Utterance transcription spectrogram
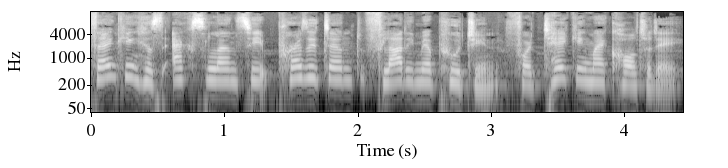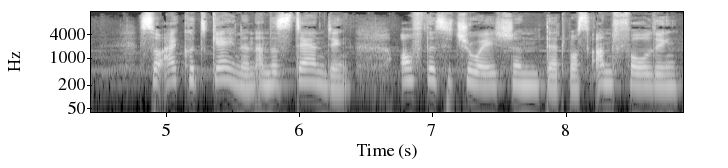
Thanking His Excellency President Vladimir Putin for taking my call today so I could gain an understanding of the situation that was unfolding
